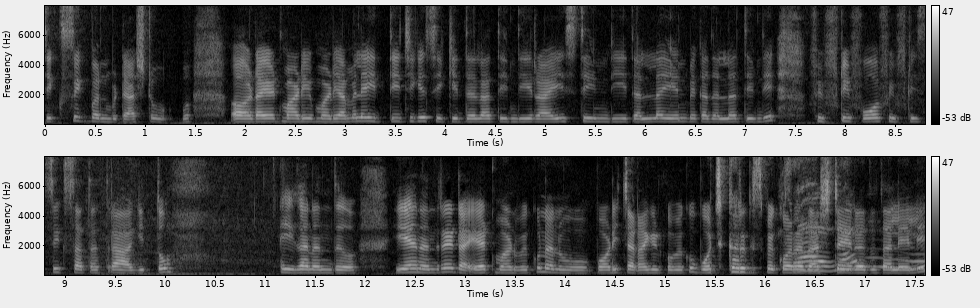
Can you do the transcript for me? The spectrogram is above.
ಸಿಕ್ಸಿಗೆ ಬಂದುಬಿಟ್ಟೆ. ಅಷ್ಟು ಡಯಟ್ ಮಾಡಿ ಮಾಡಿ. ಆಮೇಲೆ ಇತ್ತೀಚೆಗೆ ಸಿಕ್ಕಿದ್ದೆಲ್ಲ ತಿಂದು ರೈಸ್ ತಿಂದು, ಇದೆಲ್ಲ ಏನು ಬೇಕು ಅದೆಲ್ಲ ತಿಂದು ಫಿಫ್ಟಿ ಫೋರ್ ಫಿಫ್ಟಿ ಸಿಕ್ಸ್ ಹತ್ತತ್ರ ಆಗಿತ್ತು. ಈಗ ನಂದು ಏನಂದರೆ ಡಯಟ್ ಮಾಡಬೇಕು, ನಾನು ಬಾಡಿ ಚೆನ್ನಾಗಿ ಇಟ್ಕೋಬೇಕು ಬೊಚ್ಚು ಕರಗಿಸ್ಬೇಕು ಅನ್ನೋದು ಅಷ್ಟೇ ಇರೋದು ತಲೆಯಲ್ಲಿ.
